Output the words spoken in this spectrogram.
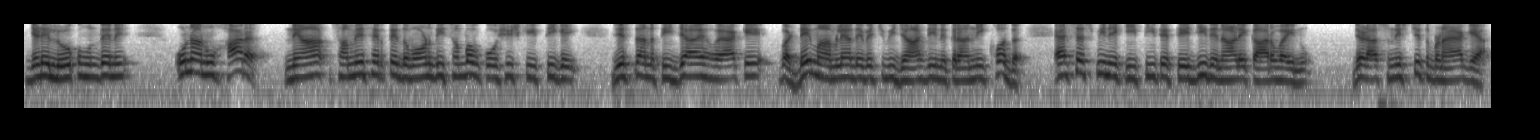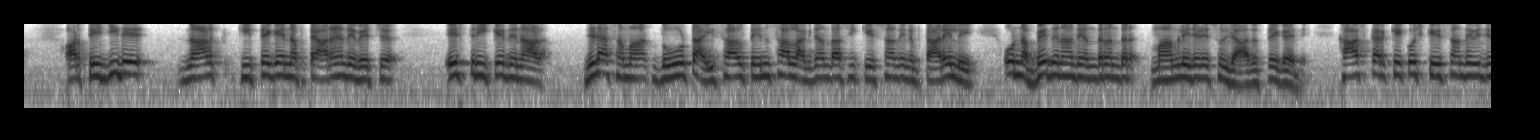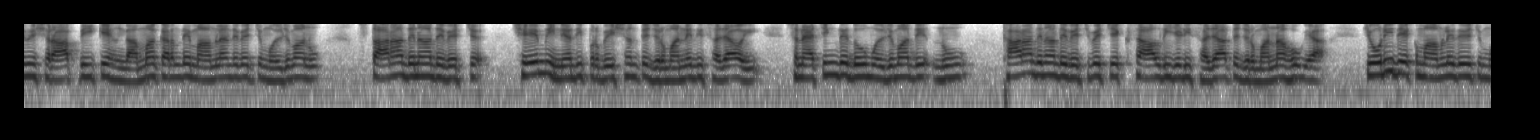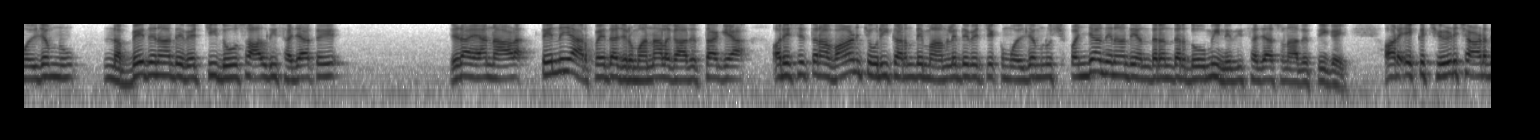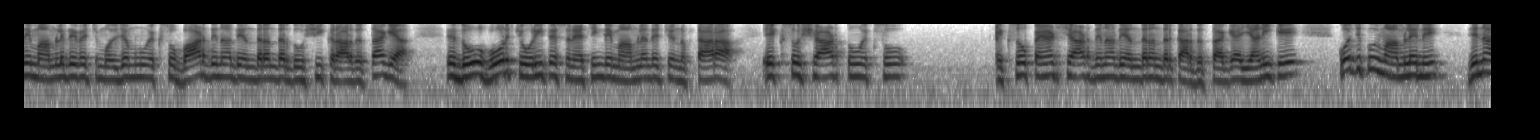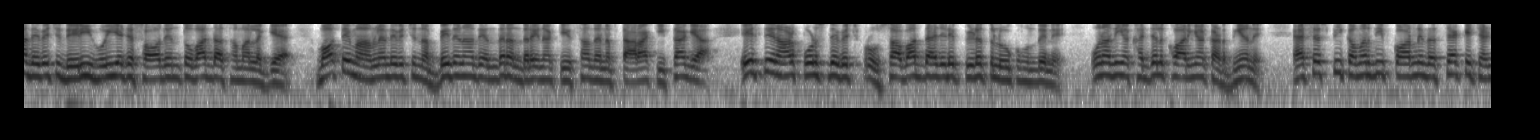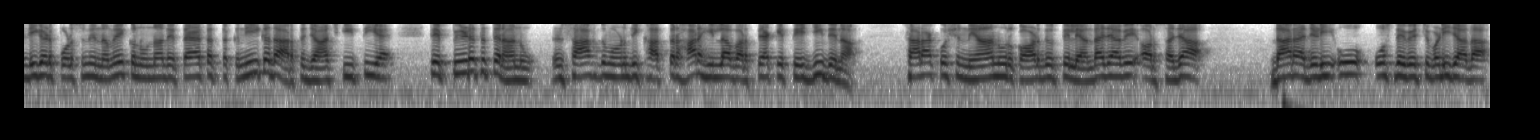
ਜਿਹੜੇ ਲੋਕ ਹੁੰਦੇ ਨੇ, ਉਹਨਾਂ ਨੂੰ ਹਰ ਨਿਆਂ ਸਮੇਂ ਸਿਰ ਤੇ ਦਿਵਾਉਣ ਦੀ ਸੰਭਵ ਕੋਸ਼ਿਸ਼ ਕੀਤੀ ਗਈ। ਜਿਸ ਦਾ ਨਤੀਜਾ ਇਹ ਹੋਇਆ ਕਿ ਵੱਡੇ ਮਾਮਲਿਆਂ ਦੇ ਵਿੱਚ ਵੀ ਜਾਂਚ ਦੀ ਨਿਗਰਾਨੀ ਖੁਦ ਐਸਐਸਪੀ ਨੇ ਕੀਤੀ ਤੇ ਤੇਜ਼ੀ ਦੇ ਨਾਲ ਇਹ ਕਾਰਵਾਈ ਨੂੰ ਜਿਹੜਾ ਸੁਨਿਸ਼ਚਿਤ ਬਣਾਇਆ ਗਿਆ। ਔਰ ਤੇਜ਼ੀ ਦੇ ਨਾਲ ਕੀਤੇ ਗਏ ਨਿਪਟਾਰਿਆਂ ਦੇ ਵਿੱਚ ਇਸ ਤਰੀਕੇ ਦੇ ਨਾਲ ਜਿਹੜਾ ਸਮਾਂ 2 2.5 ਸਾਲ 3 ਸਾਲ ਲੱਗ ਜਾਂਦਾ ਸੀ ਕੇਸਾਂ ਦੇ ਨਿਪਟਾਰੇ ਲਈ, ਉਹ 90 ਦਿਨਾਂ ਦੇ ਅੰਦਰ ਅੰਦਰ ਮਾਮਲੇ ਜਿਹੜੇ ਸੁਲਝਾ ਦਿੱਤੇ ਗਏ ਨੇ। ਖਾਸ ਕਰਕੇ ਕੁਝ ਕੇਸਾਂ ਦੇ ਵਿੱਚ ਜਿਵੇਂ ਸ਼ਰਾਬ ਪੀ ਕੇ ਹੰਗਾਮਾ ਕਰਨ ਦੇ ਮਾਮਲਿਆਂ ਦੇ ਵਿੱਚ ਮੁਲਜ਼ਮਾਂ ਨੂੰ 17 ਦਿਨਾਂ ਦੇ ਵਿੱਚ 6 ਮਹੀਨਿਆਂ ਦੀ ਪ੍ਰੋਬੇਸ਼ਨ ਤੇ ਜੁਰਮਾਨੇ ਦੀ ਸਜ਼ਾ ਹੋਈ। ਸਨੈਚਿੰਗ ਦੇ ਦੋ ਮੁਲਜ਼ਮਾਂ ਦੇ ਨੂੰ 18 ਦਿਨਾਂ ਦੇ ਵਿੱਚ ਵਿੱਚ 1 ਸਾਲ ਦੀ ਜਿਹੜੀ ਸਜ਼ਾ ਤੇ ਜੁਰਮਾਨਾ ਹੋ ਗਿਆ। ਚੋਰੀ ਦੇ ਇੱਕ ਮਾਮਲੇ ਦੇ ਵਿੱਚ ਮੁਲਜ਼ਮ ਨੂੰ 90 ਦਿਨਾਂ ਦੇ ਵਿੱਚ ਹੀ 2 ਸਾਲ ਦੀ ਸਜ਼ਾ ਤੇ ਜਿਹੜਾ ਆ ਨਾਲ 3000 ਰੁਪਏ ਦਾ ਜੁਰਮਾਨਾ ਲਗਾ ਦਿੱਤਾ ਗਿਆ। ਔਰ ਇਸੇ ਤਰ੍ਹਾਂ ਵਾਹਨ ਚੋਰੀ ਕਰਨ ਦੇ ਮਾਮਲੇ ਦੇ ਵਿੱਚ ਇੱਕ ਮੁਲਜ਼ਮ ਨੂੰ 56 ਦਿਨਾਂ ਦੇ ਅੰਦਰ ਅੰਦਰ 2 ਮਹੀਨੇ ਦੀ ਸਜ਼ਾ ਸੁਣਾ ਦਿੱਤੀ ਗਈ। ਔਰ ਇੱਕ ਛੇੜਛਾੜ ਦੇ ਮਾਮਲੇ ਦੇ ਵਿੱਚ ਮੁਲਜ਼ਮ ਨੂੰ 162 ਦਿਨਾਂ ਦੇ ਅੰਦਰ ਅੰਦਰ ਦੋਸ਼ੀ ਕਰਾਰ ਦਿੱਤਾ ਗਿਆ ਤੇ ਦੋ ਹੋਰ ਚੋਰੀ ਤੇ ਸਨੈਚਿੰਗ ਦੇ ਮਾਮਲਿਆਂ ਦੇ ਵਿੱਚ ਨਿਪਟਾਰਾ 166 ਤੋਂ 100 165 66 ਦਿਨਾਂ ਦੇ ਅੰਦਰ ਅੰਦਰ ਕਰ ਦਿੱਤਾ ਗਿਆ। ਯਾਨੀ ਕਿ ਕੁਝ ਕੋਈ ਮਾਮਲੇ ਨੇ ਜਿਨ੍ਹਾਂ ਦੇ ਵਿੱਚ ਦੇਰੀ ਹੋਈ ਹੈ ਜਾਂ 100 ਦਿਨ ਤੋਂ ਵੱਧ ਦਾ ਸਮਾਂ ਲੱਗਿਆ ਬਹੁਤੇ ਮਾਮਲਿਆਂ ਦੇ ਵਿੱਚ 90 ਦਿਨਾਂ ਦੇ ਅੰਦਰ ਅੰਦਰ ਇਹਨਾਂ ਕੇਸਾਂ ਦਾ ਨਿਪਟਾਰਾ ਕੀਤਾ ਗਿਆ। ਇਸ ਦੇ ਨਾਲ ਪੁਲਿਸ ਦੇ ਵਿੱਚ ਭਰੋਸਾ ਵੱਧਦਾ ਜਿਹੜੇ ਪੀੜਤ ਲੋਕ ਹੁੰਦੇ ਨੇ, ਉਹਨਾਂ ਦੀਆਂ ਖੱਜਲ ਖੁਆਰੀਆਂ ਘਟਦੀਆਂ ਨੇ। ਐਸਐਸਪੀ ਕਮਰਦੀਪ ਕੌਰ ਨੇ ਦੱਸਿਆ ਕਿ ਚੰਡੀਗੜ੍ਹ ਪੁਲਿਸ ਨੇ ਨਵੇਂ ਕਾਨੂੰਨਾਂ ਦੇ ਤਹਿਤ ਤਕਨੀਕ ਆਧਾਰਿਤ ਜਾਂਚ ਕੀਤੀ ਹੈ ਤੇ ਪੀੜਤ ਧਿਰਾਂ ਨੂੰ ਇਨਸਾਫ ਦਿਵਾਉਣ ਦੀ ਖਾਤਰ ਹਰ ਹੀਲਾ ਵਰਤਿਆ ਕਿ ਤੇਜ਼ੀ ਦੇ ਨਾਲ ਸਾਰਾ ਕੁਝ ਨਿਆਂ ਨੂੰ ਰਿਕਾਰਡ ਦੇ ਉੱਤੇ ਲਿਆਂਦਾ ਜਾਵੇ ਔਰ ਸਜ਼ਾ ਦਰ ਹੈ ਜਿਹੜੀ ਉਹ ਉਸ ਦੇ ਵਿੱਚ ਬੜੀ ਜ਼ਿਆਦਾ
